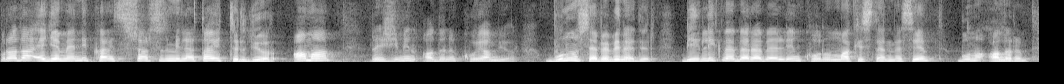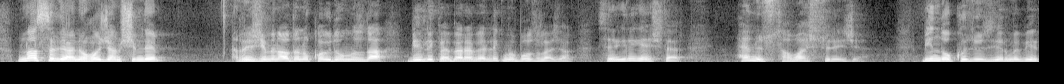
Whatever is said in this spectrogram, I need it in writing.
Burada egemenlik kayıtsız şartsız millete aittir diyor ama rejimin adını koyamıyor. Bunun sebebi nedir? Birlik ve beraberliğin korunmak istenmesi. Bunu alırım. Nasıl yani hocam şimdi rejimin adını koyduğumuzda birlik ve beraberlik mi bozulacak? Sevgili gençler henüz savaş süreci. 1921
